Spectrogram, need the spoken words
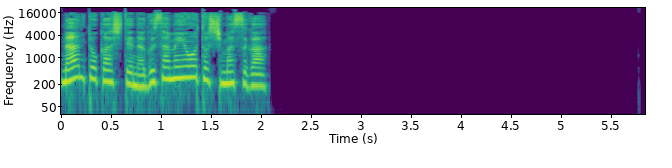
何とかして慰めようとしますが、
